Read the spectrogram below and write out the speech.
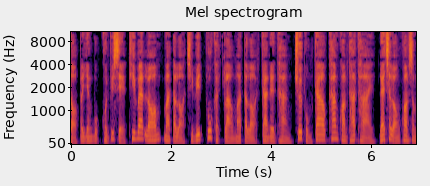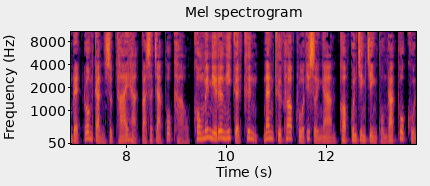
ต่อไปยังบุคคลพิเศษที่แวดล้อมมาตลอดชีวิต ผู้ขัดเกลามาตลอดการเดินทาง ช่วยผมก้าวข้ามความท้าทาย และฉลองความสำเร็จร่วมกัน สุดท้ายหากปราศจากพวกเขา คงไม่มีเรื่องนี้เกิดขึ้น นั่นคือครอบครัวที่สวยงาม ขอบคุณจริง ๆ ผมรักพวกคุณ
